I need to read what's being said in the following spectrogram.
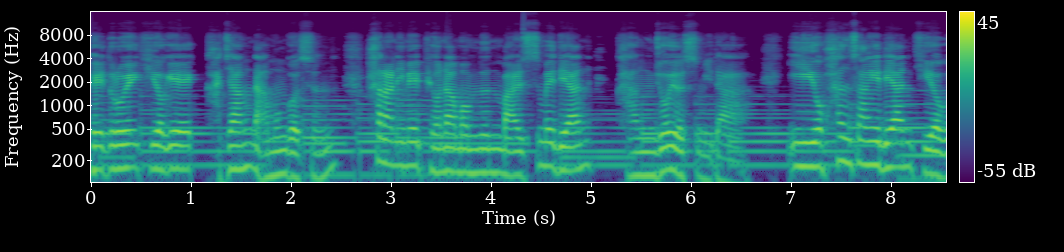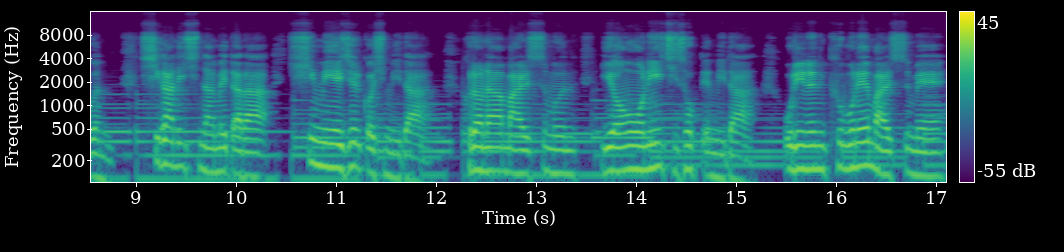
베드로의 기억에 가장 남은 것은 하나님의 변함없는 말씀에 대한 강조였습니다. 이 환상에 대한 기억은 시간이 지남에 따라 희미해질 것입니다. 그러나 말씀은 영원히 지속됩니다. 우리는 그분의 말씀에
